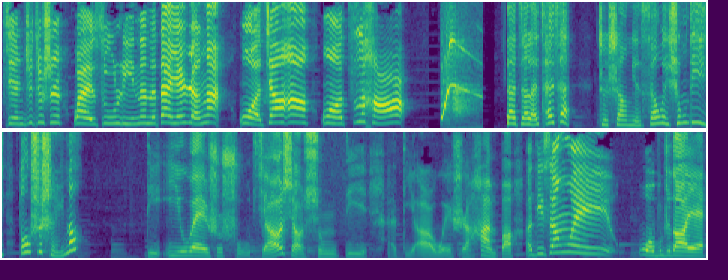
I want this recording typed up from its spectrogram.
简直就是外酥里嫩的代言人啊！我骄傲，我自豪。大家来猜猜，这上面三位兄弟都是谁呢？第一位是薯条小兄弟，啊，第二位是汉堡，啊，第三位我不知道耶，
